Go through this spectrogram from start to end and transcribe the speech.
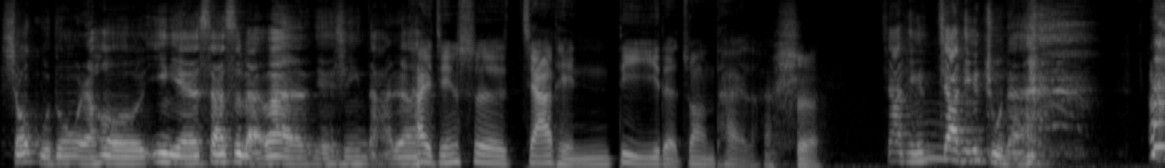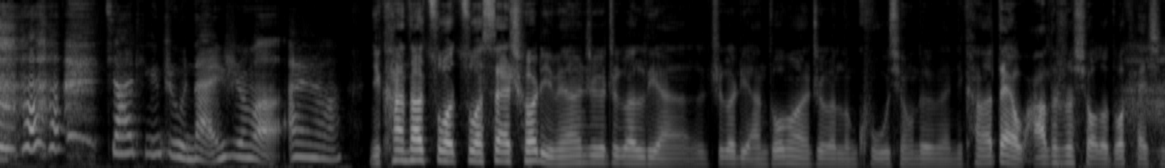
小股东，然后一年三四百万年薪拿着，他已经是家庭第一的状态了，是家庭家庭主男。” 家庭主男是吗？哎呀，你看他坐坐赛车里面这个这个脸，这个脸多么这个冷酷无情，对不对？你看他带娃的时候笑得多开心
